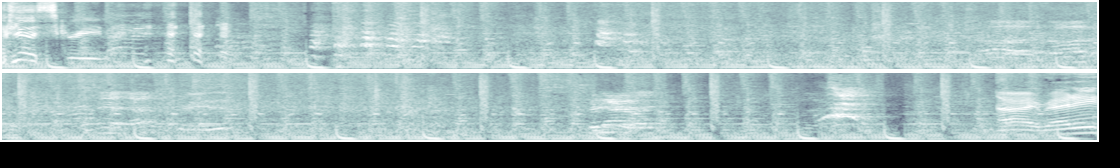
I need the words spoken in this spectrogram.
Look at the screen. That's awesome. Man, that's creative. All right, ready?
